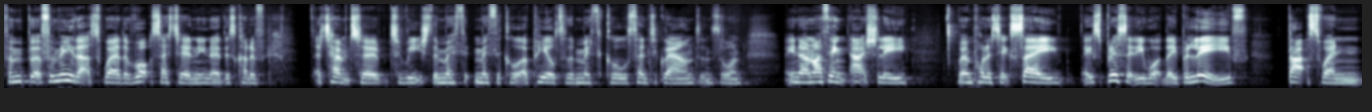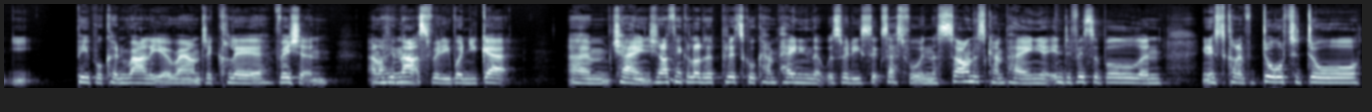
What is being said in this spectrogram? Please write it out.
for, but for me that's where the rot set in. You know, this kind of attempt to to reach the myth, mythical appeal to the mythical centre ground and so on. You know, and I think actually when politics say explicitly what they believe, that's when you, people can rally around a clear vision. And I think mm. that's really when you get um, change. And I think a lot of the political campaigning that was really successful in the Sanders campaign, you know, indivisible and you know, it's kind of door to door,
